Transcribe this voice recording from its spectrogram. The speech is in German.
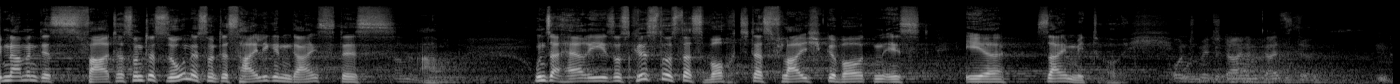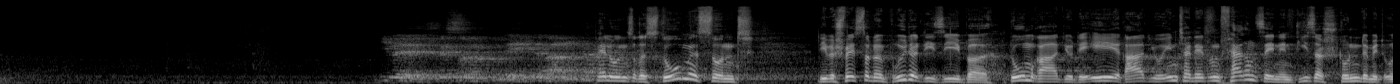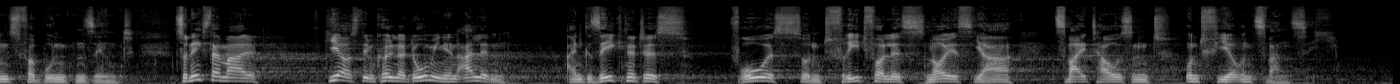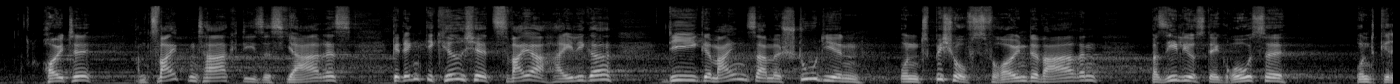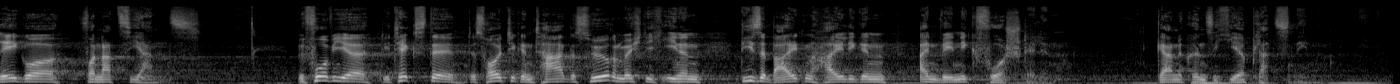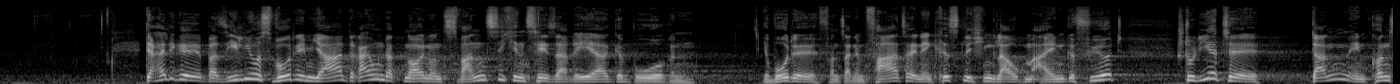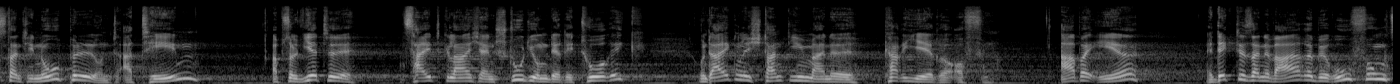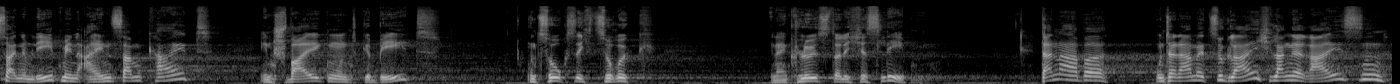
Im Namen des Vaters und des Sohnes und des Heiligen Geistes. Amen. Unser Herr Jesus Christus, das Wort, das Fleisch geworden ist, er sei mit euch. Und mit deinem Geiste. Liebe Schwestern und Brüder hier in der Marienkapelle unseres Domes und Liebe Schwestern und Brüder, die Sie über domradio.de, Radio, Internet und Fernsehen in dieser Stunde mit uns verbunden sind. Zunächst einmal hier aus dem Kölner Dom Ihnen allen ein gesegnetes, frohes und friedvolles neues Jahr 2024. Heute, am zweiten Tag dieses Jahres, gedenkt die Kirche zweier Heiliger, die gemeinsame Studien und Bischofsfreunde waren Basilius der Große und Gregor von Nazianz. Bevor wir die Texte des heutigen Tages hören, möchte ich Ihnen diese beiden Heiligen ein wenig vorstellen. Gerne können Sie hier Platz nehmen. Der heilige Basilius wurde im Jahr 329 in Caesarea geboren. Er wurde von seinem Vater in den christlichen Glauben eingeführt, studierte dann in Konstantinopel und Athen, absolvierte zeitgleich ein Studium der Rhetorik und eigentlich stand ihm eine Karriere offen. Aber er entdeckte seine wahre Berufung zu einem Leben in Einsamkeit, in Schweigen und Gebet und zog sich zurück in ein klösterliches Leben. Dann aber unternahm er zugleich lange Reisen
